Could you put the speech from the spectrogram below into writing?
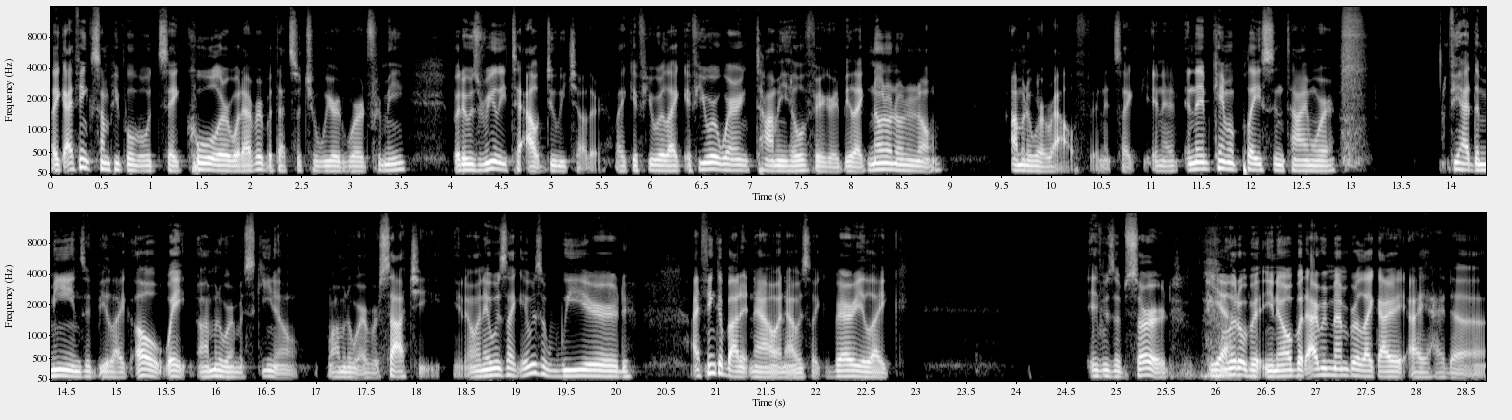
Like I think some people would say cool or whatever, but that's such a weird word for me. But it was really to outdo each other. Like if you were like if you were wearing Tommy Hilfiger, it'd be like no no no no no, I'm gonna wear Ralph. And it's like and it, and there came a place in time where if you had the means, it'd be like, oh wait, I'm gonna wear Moschino, or I'm gonna wear Versace, you know. And it was like it was a weird. I think about it now, and I was like very like. It was absurd, Yeah. a little bit, you know. But I remember, like, I I had uh,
